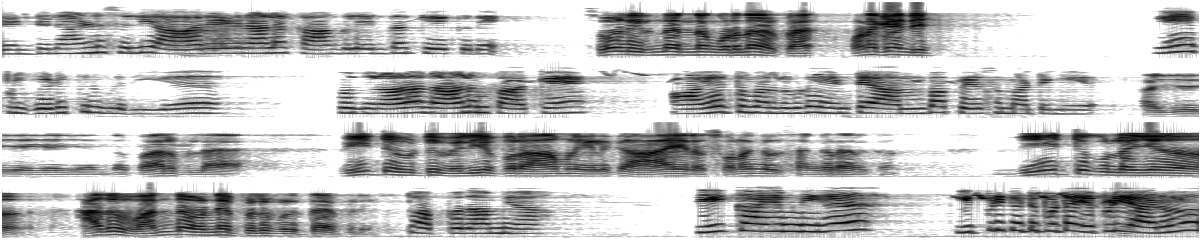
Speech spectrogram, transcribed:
ரெண்டு நாள்னு சொல்லி ஆறு ஏழு நாளா காங்கலேன்னு தான் கேக்குதேன் சோழி இருந்தா இன்னும் கூட தான் இருப்பேன். உனக்கேண்டி? ஏன் இப்படி விழுதீங்க கொஞ்ச நாளா நானும் பார்க்கேன் ஆயிரத்து மருந்து கூட என்கிட்ட அன்பா பேச மாட்டேங்க ஐயா இந்த பாருப்புல. வீட்டை விட்டு வெளியே போற ஆம்பளைங்களுக்கு ஆயிரம் சுணங்கள் சங்கடம் இருக்கும். வீட்டுக்குள்ளேயும் அது வந்த உடனே பிழுப்பிழுத்தா எப்படி? தப்புதாமியா தீக்காயம் நீங்க இப்படி கட்டுப்பட்டா எப்படி யாரும்?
